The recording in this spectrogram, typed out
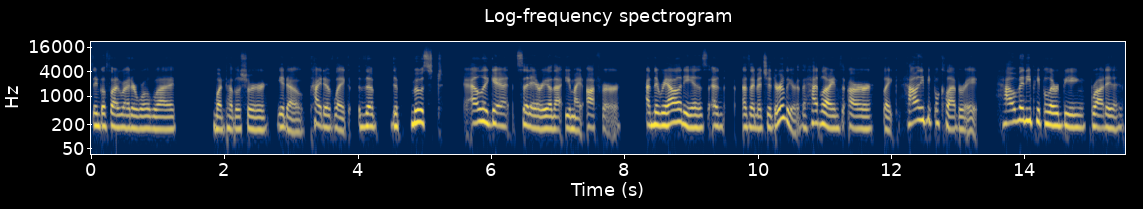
single songwriter worldwide one publisher, you know, kind of like the the most elegant scenario that you might offer. And the reality is, and as I mentioned earlier, the headlines are like how many people collaborate, how many people are being brought in.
